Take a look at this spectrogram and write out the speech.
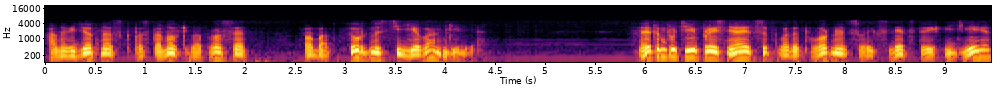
Оно ведет нас к постановке вопроса об абсурдности Евангелия. На этом пути проясняется плодотворная в своих следствиях идея,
